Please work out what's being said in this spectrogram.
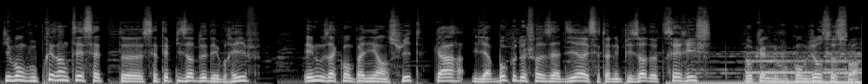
qui vont vous présenter cette, cet épisode de débrief et nous accompagner ensuite, car il y a beaucoup de choses à dire et c'est un épisode très riche auquel nous vous convions ce soir.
